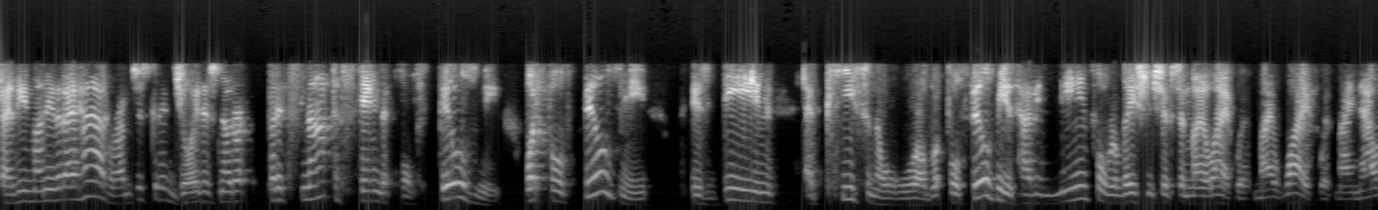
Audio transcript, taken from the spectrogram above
spending money that I have, or I'm just going to enjoy this note. But it's not the thing that fulfills me. What fulfills me is being at peace in the world. What fulfills me is having meaningful relationships in my life with my wife, with my now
